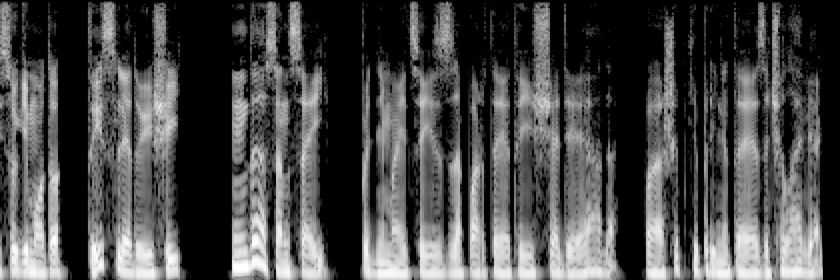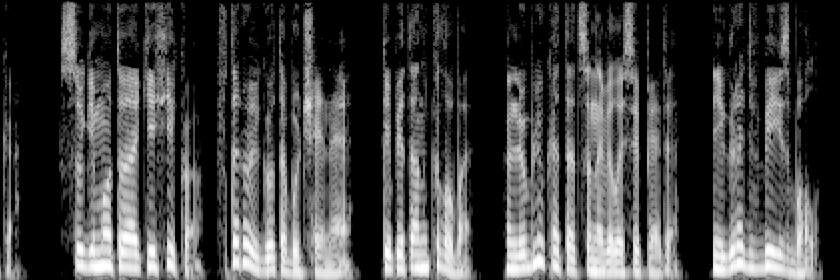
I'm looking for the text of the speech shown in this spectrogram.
Сугимото, ты следующий». «Да, сенсей», — поднимается из-за парты это исчадие ада, по ошибке принятое за человека. «Сугимото Акихико, второй год обучения, капитан клуба. Люблю кататься на велосипеде, играть в бейсбол.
